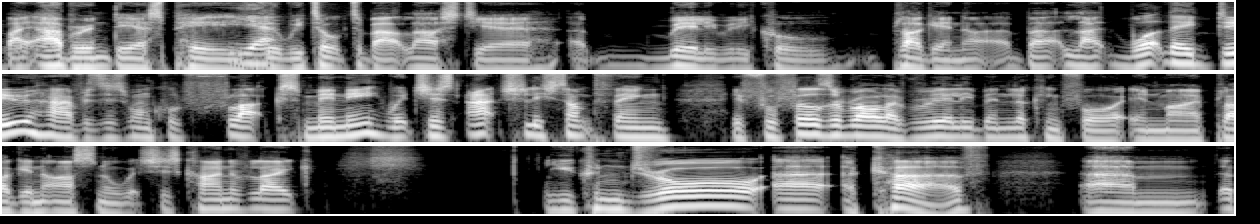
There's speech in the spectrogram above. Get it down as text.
by Aberrant DSP Yeah. that we talked about last year. A really really cool plugin. Uh, but like what they do have is this one called Flux Mini, which is actually something it fulfills a role I've really been looking for in my plugin arsenal, which is kind of like you can draw uh, a curve. Um, a,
